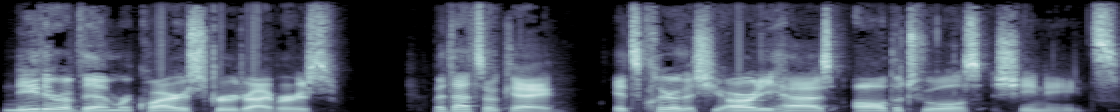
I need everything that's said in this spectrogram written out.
Neither of them requires screwdrivers, but that's okay. It's clear that she already has all the tools she needs.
